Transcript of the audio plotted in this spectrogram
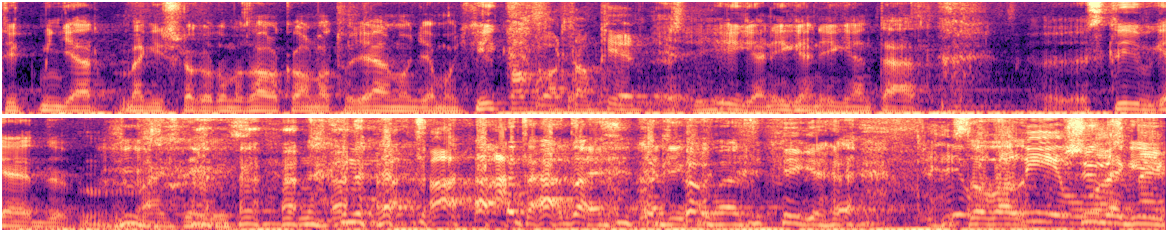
itt mindjárt meg is ragadom az alkalmat, hogy elmondjam, hogy kik. Akartam kérdezni. Igen, igen, igen, tehát Steve Gadd, Miles Davis. Tehát egyik igen. Szóval Sümegi,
